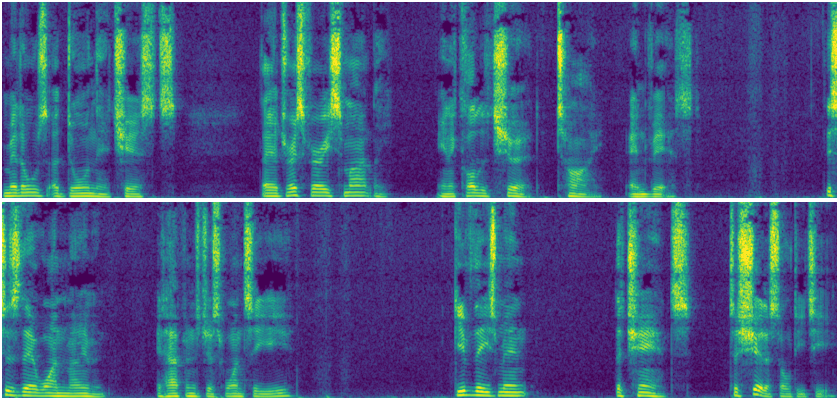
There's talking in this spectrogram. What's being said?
medals adorn their chests. They are dressed very smartly in a collared shirt, tie, and vest. This is their one moment. It happens just once a year. Give these men the chance to shed a salty tear.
